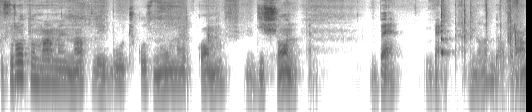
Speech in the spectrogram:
Zwrotu mamy na playbookku z numerką 10. B. B. No dobra.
